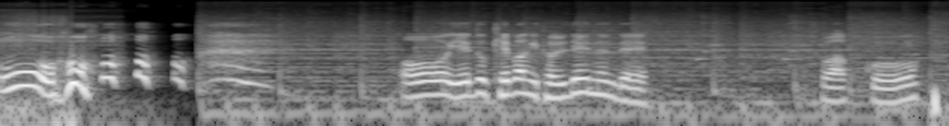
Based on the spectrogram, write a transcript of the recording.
오! 어, 얘도 개방이 덜 돼 있는데. 좋았고.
